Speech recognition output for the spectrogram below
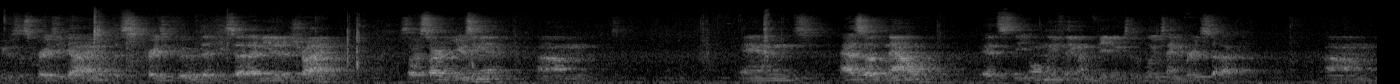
he was this crazy guy with this crazy food that he said I needed to try. So I started using it. Um, and as of now, it's the only thing I'm feeding to the blue tang broodstock. Um,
